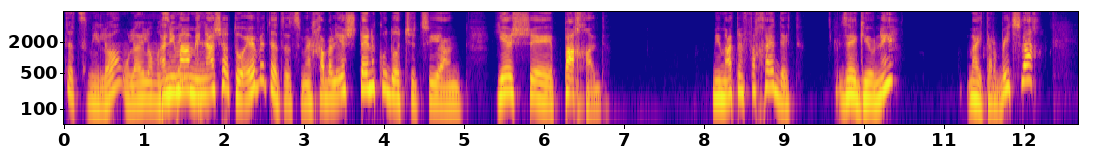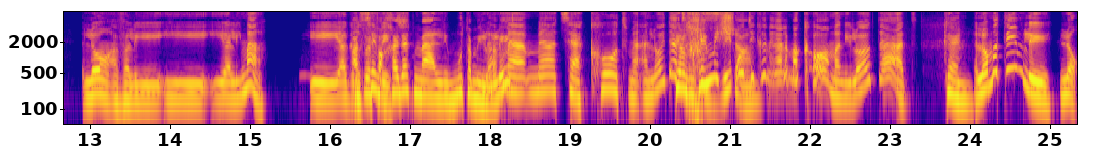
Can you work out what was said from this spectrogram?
את עצמי, לא? אולי לא מספיק. אני מאמינה שאת אוהבת את עצמך, אבל יש שתי נקודות שציינת. יש uh, פחד. ממה את מפחדת? זה הגיוני? מה, היא תרביץ לך? לא, אבל היא, היא, היא אלימה. היא את אגרסיבית. מפחדת מהאלימות המילולית? לא, מה, מהצעקות, מה, אני לא יודעת, זה מחזיר משם. אותי כנראה למקום, אני לא יודעת. כן. לא מתאים לי. לא.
